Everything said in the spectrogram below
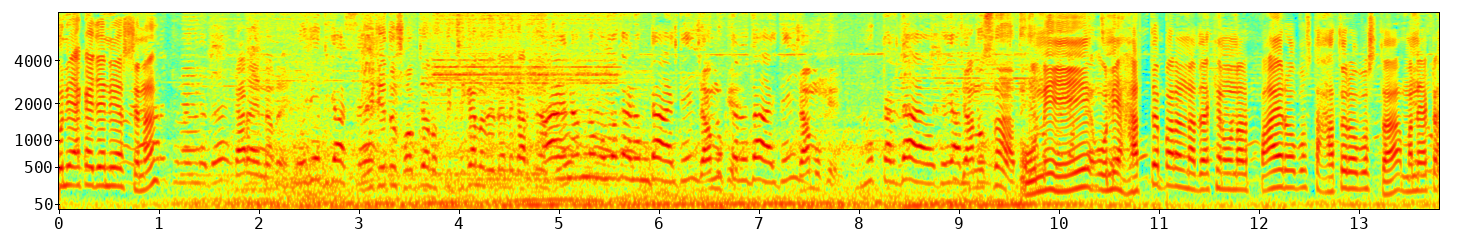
উনি একাই জানিয়ে আসছে না? বেচছে, না, না দেয়। কারা না দেয় ওই যে ওদিকে আসছে। তুই যেহেতু সব জানোস তুই ঠিকানা দে তাহলে কার আয়, নাম নাম হলো গায়ে, নাম দাহাই দেই, জামুকে। লোকটারে দাহাই দেই, জামুকে। লোকটার দাহাই দেই, জানোস না উনি উনি হাঁটতে পারেন না দেখেন ওনার পায়ের অবস্থা হাতের অবস্থা মানে একটা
